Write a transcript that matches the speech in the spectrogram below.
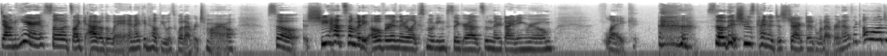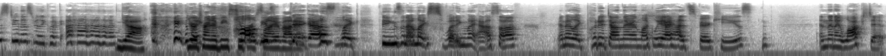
down here so it's like out of the way and I can help you with whatever tomorrow. So she had somebody over and they were like smoking cigarettes in their dining room, like so that she was kind of distracted, whatever. And I was like, oh, I'll just do this really quick. Ah, ha, ha, ha. Yeah. I, You're like, trying to be super sly about big it. ass like things, and I'm like sweating my ass off. And I like put it down there, and luckily I had spare keys. And then I locked it.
